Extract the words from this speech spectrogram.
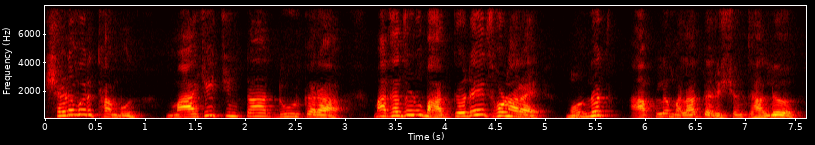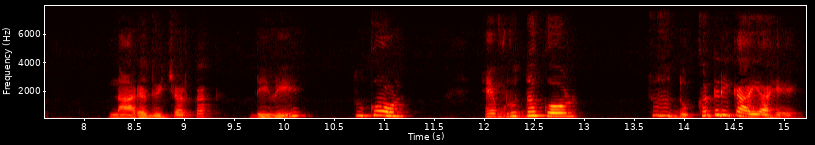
क्षणभर थांबून माझी चिंता दूर करा. माझा जणू भाग्योदयच होणार आहे. म्हणूनच आपलं मला दर्शन झालं. नारद विचारतात देवी तू कोण? हे वृद्ध कोण? तुझं दुःख तरी काय आहे?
